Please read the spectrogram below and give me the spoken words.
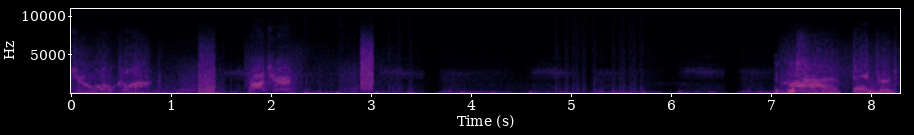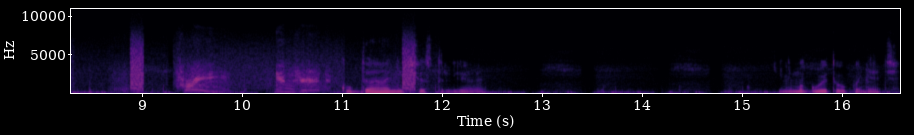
2 o'clock. Roger. Да Five injured. Three. Injured. куда они все стреляют? Я не могу этого понять.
